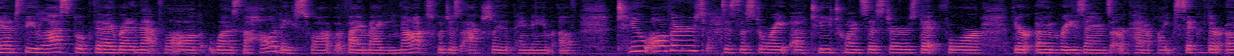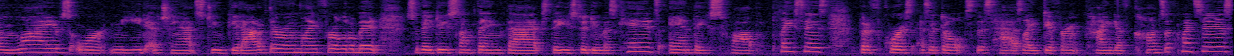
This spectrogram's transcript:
And the last book that I read in that vlog was The Holiday Swap by Maggie Knox which is actually the pen name of two authors. This is the story of two twin sisters that for their own reasons are kind of like sick of their own lives or need a chance to get out of their own life for a little bit so they do something that they used to do as kids and they swap swap places. But of course, as adults, this has like different kind of consequences.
